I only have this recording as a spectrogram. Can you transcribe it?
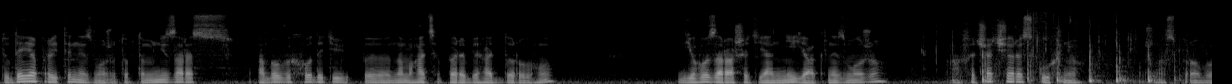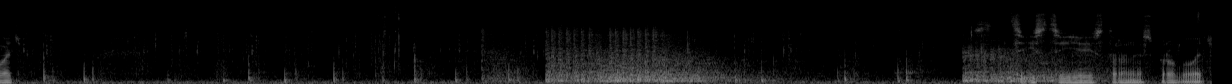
Туди я пройти не зможу. Тобто мені зараз або виходить і е, намагатися перебігати дорогу. Його зарашити я ніяк не зможу. Хоча через кухню можна спробувати. З цієї сторони спробувати.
